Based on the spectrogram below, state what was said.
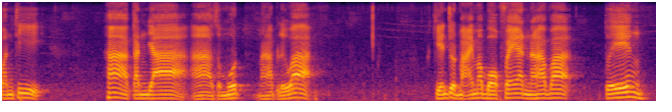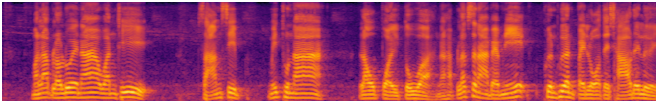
วันที่ 5 กันยาอ่าสมมุตินะครับ หรือว่า เขียนจดหมายมาบอกแฟนนะครับว่าตัวเองมารับเราด้วยนะวันที่ 30 มิถุนาเราปล่อยตัวนะครับ ลักษณะแบบนี้เพื่อนๆไปรอแต่เช้าได้เลย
